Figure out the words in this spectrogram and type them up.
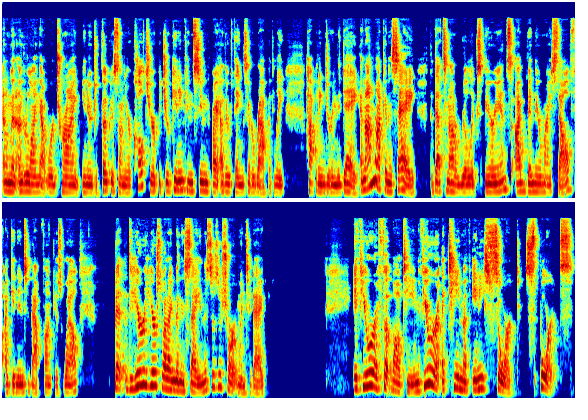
and I'm going to underline that word trying, you know, to focus on your culture, but you're getting consumed by other things that are rapidly happening during the day. And I'm not going to say that that's not a real experience. I've been there myself. I get into that funk as well. But here, here's what I'm going to say, and this is a short one today. If you're a football team, if you're a team of any sort, sports,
